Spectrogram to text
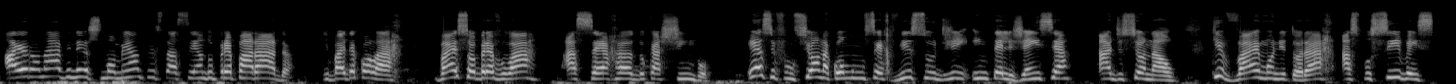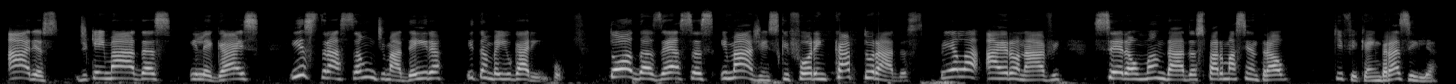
A aeronave, neste momento, está sendo preparada e vai decolar. Vai sobrevoar a Serra do Cachimbo. Esse funciona como um serviço de inteligência adicional, que vai monitorar as possíveis áreas de queimadas ilegais, extração de madeira e também o garimpo. Todas essas imagens que forem capturadas pela aeronave serão mandadas para uma central que fica em Brasília.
